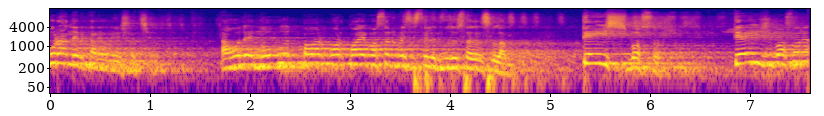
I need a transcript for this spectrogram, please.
কোরআনের কারণে এসেছে। তাহলে নবুত পাওয়ার পর কয় বছর বেঁচে ছিলেন হুজুর সাল্লাম? তেইশ বছর। তেইশ বছরে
